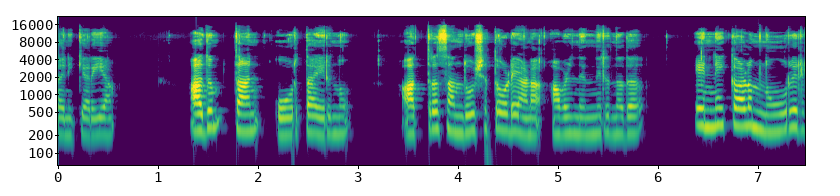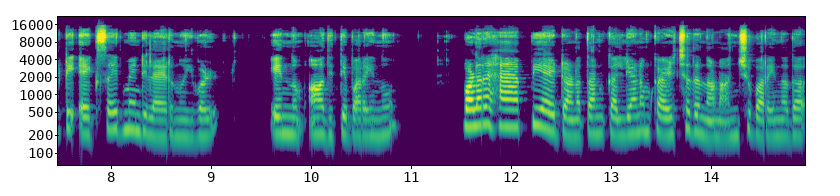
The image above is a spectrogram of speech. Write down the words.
തനിക്കറിയാം. അതും താൻ ഓർത്തായിരുന്നു. അത്ര സന്തോഷത്തോടെയാണ് അവൾ നിന്നിരുന്നത്. എന്നേക്കാളും നൂറിരട്ടി എക്സൈറ്റ്മെന്റിലായിരുന്നു ഇവൾ എന്നും ആദിത്യ പറയുന്നു. വളരെ ഹാപ്പി ആയിട്ടാണ് താൻ കല്യാണം കഴിച്ചതെന്നാണ് അഞ്ജു പറയുന്നത്.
